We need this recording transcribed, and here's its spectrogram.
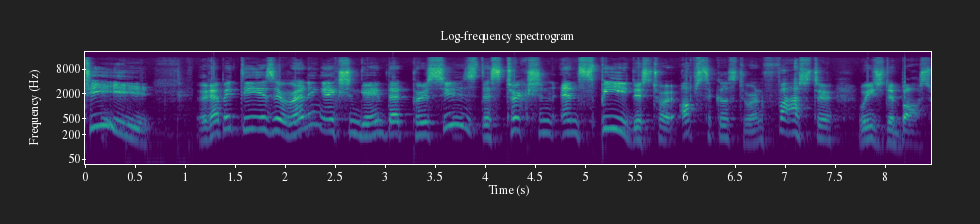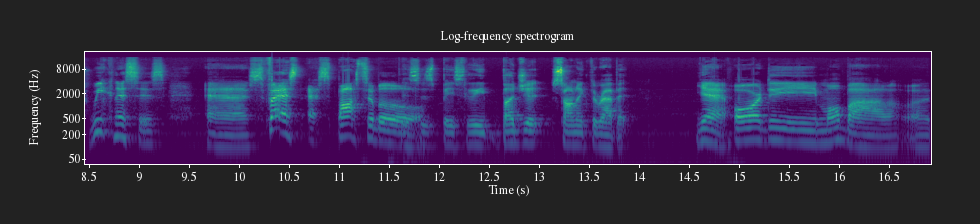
T. Rabbit T is a running action game that pursues destruction and speed, destroy obstacles to run faster, reach the boss weaknesses as fast as possible. This is basically budget Sonic the Rabbit. Yeah, or the mobile, uh,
